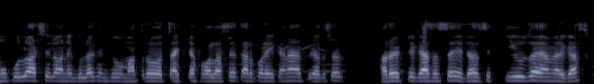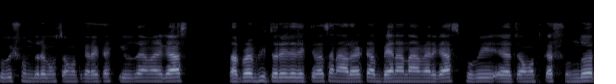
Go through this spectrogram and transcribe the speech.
মুকুলও আসছিল অনেকগুলো, কিন্তু মাত্র চারটা ফল আছে। তারপরে এখানে প্রিয় দর্শক আরও একটি গাছ আছে, এটা হচ্ছে কিউজাই আমের গাছ, খুবই সুন্দর এবং চমৎকার একটা কিউজাই আমের গাছ। তারপরে ভিতরে যে দেখতে পাচ্ছেন, আরও একটা বেনানা আমের গাছ, খুবই চমৎকার, সুন্দর।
